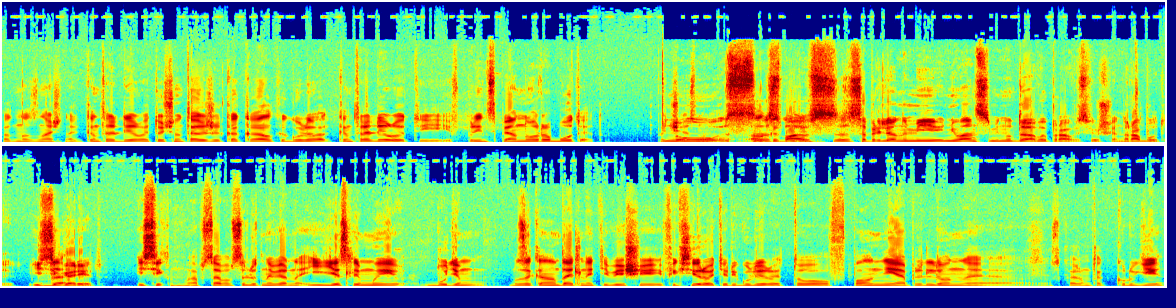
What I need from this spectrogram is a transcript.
Однозначно контролировать. Точно так же, как алкоголь контролирует. И, в принципе, оно работает. Ну, с, с, с определенными нюансами, ну да, вы правы совершенно, работает. И да. сигареты. И, абсолютно верно. И если мы будем законодательно эти вещи фиксировать и регулировать, то вполне определенные, скажем так, круги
